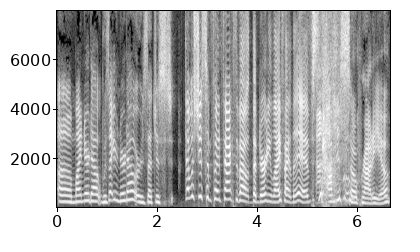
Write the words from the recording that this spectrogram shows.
Uh, my nerd out was that your nerd out or is that just? that was just some fun facts about the dirty life I live so- I'm just so proud of you.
